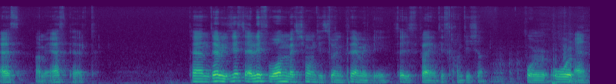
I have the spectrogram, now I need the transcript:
as I mean aspect. Then there exists at least one maximum disjoint family satisfying this condition for all n.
